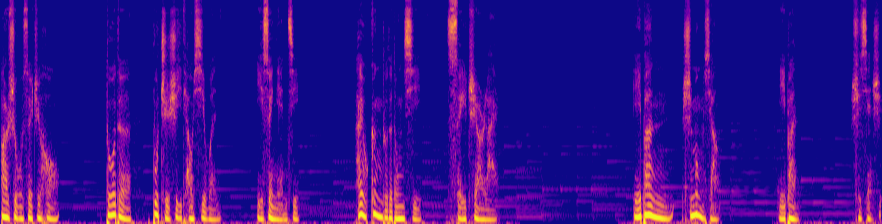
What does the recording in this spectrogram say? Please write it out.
二十五岁之后，多的不只是一条细纹，一岁年纪，还有更多的东西随之而来。一半是梦想，一半。是现实。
